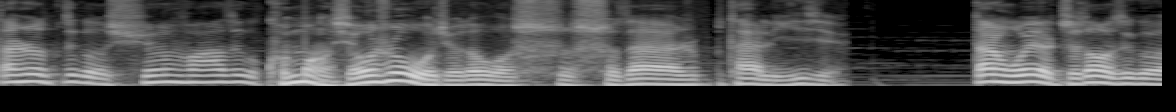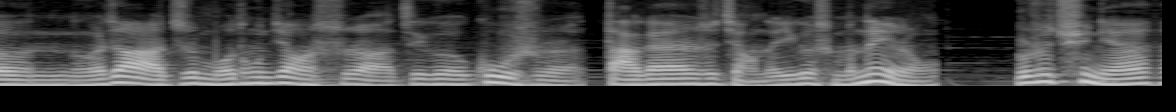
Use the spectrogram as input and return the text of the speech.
但是这个宣发这个捆绑销售，我觉得我是实在是不太理解。但是我也知道这个哪吒之魔童降世啊，这个故事大概是讲的一个什么内容？不是去年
